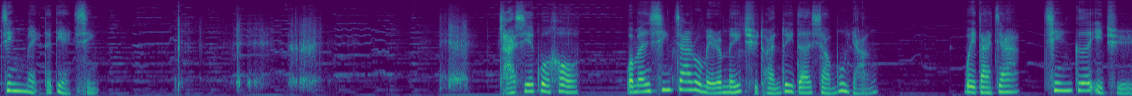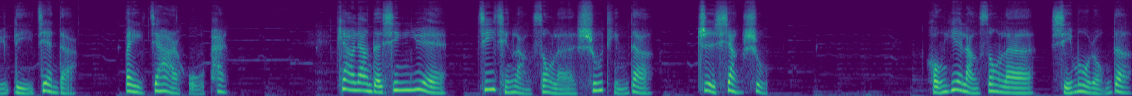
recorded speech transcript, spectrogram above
精美的点心。茶歇过后，我们新加入美人美曲团队的小牧羊，为大家轻歌一曲李健的《贝加尔湖畔》。漂亮的新月激情朗诵了舒婷的《致橡树》，红叶朗诵了席慕容的《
